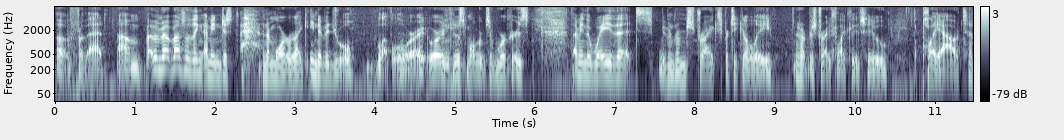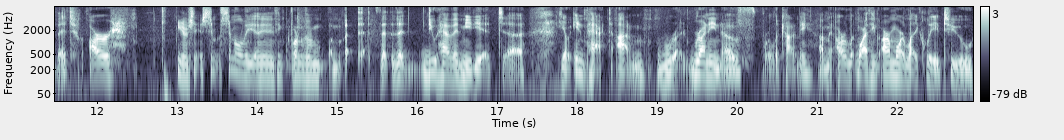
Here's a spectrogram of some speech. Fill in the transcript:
uh, for that. Um, but, but I also think I mean just at a more like individual level or or into small groups of workers. I mean the way that even from strikes, particularly strikes likely to play out of it are you know, sim- similarly, I, think one of them um, that, that do have immediate, uh, you know, impact on r- running of world economy. I mean, are I think are more likely to,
